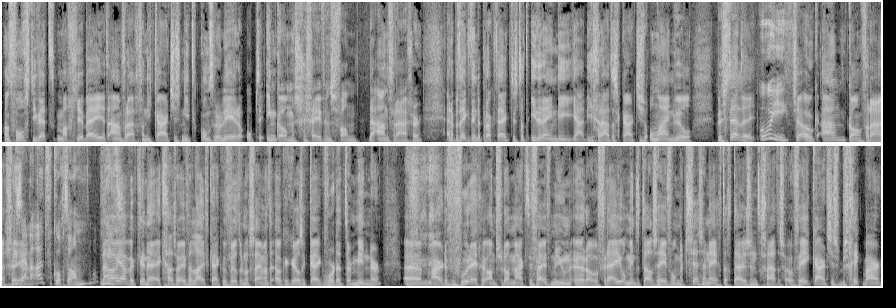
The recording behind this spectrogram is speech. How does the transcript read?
Want volgens die wet mag je bij het aanvragen van die kaartjes niet controleren op de inkomensgegevens van de aanvrager. En dat betekent in de praktijk dus dat iedereen die ja, die gratis kaartjes online wil bestellen, Oei. ze ook aan kan vragen. Die zijn ja. al uitverkocht dan? Nou ja, we kunnen. Ik ga zo even live kijken hoeveel er nog zijn. Want elke keer als ik kijk, wordt het er minder. Um, maar de vervoerregio Amsterdam maakte 5 miljoen euro vrij om in totaal 796.000 gratis OV-kaartjes beschikbaar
